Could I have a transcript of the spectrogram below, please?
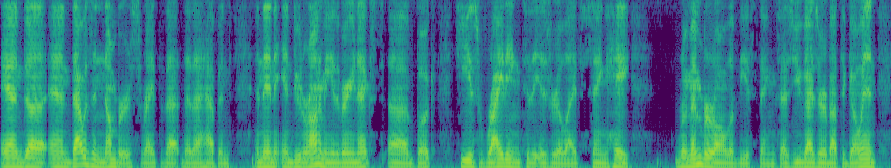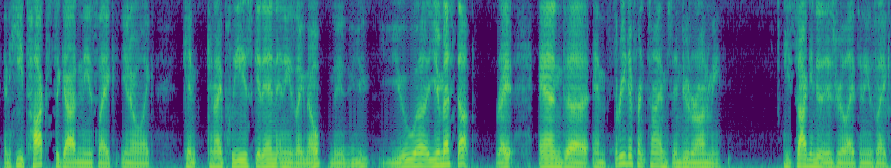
And uh, and that was in Numbers, right? That that that happened. And then in Deuteronomy, the very next uh, book, he's writing to the Israelites saying, "Hey." Remember all of these things as you guys are about to go in, and he talks to God, and he's like, you know, like, can can I please get in? And he's like, nope, you you uh, you messed up, right? And uh, and three different times in Deuteronomy, he's talking to the Israelites, and he's like,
